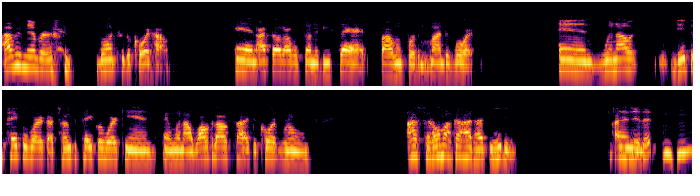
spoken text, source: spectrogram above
I remember going to the courthouse, and I thought I was going to be sad filing for the, my divorce. And when I did the paperwork. I turned the paperwork in, and when I walked outside the courtroom, I said, "Oh my God, I did it!" I did it. Mm-hmm.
